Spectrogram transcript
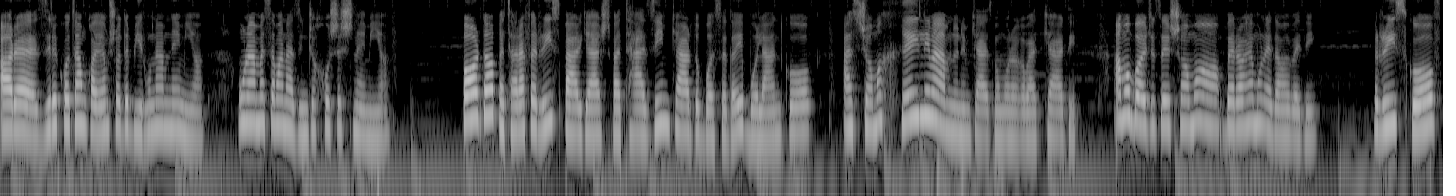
آره زیر کتم قایم شده بیرونم نمیاد. اونم مثل من از اینجا خوشش نمیاد. باردا به طرف ریس برگشت و تعظیم کرد و با صدای بلند گفت از شما خیلی ممنونیم که از ما مراقبت کردیم اما با اجازه شما به راهمون ادامه بدیم. ریس گفت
